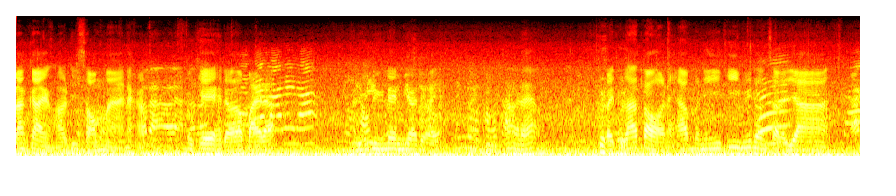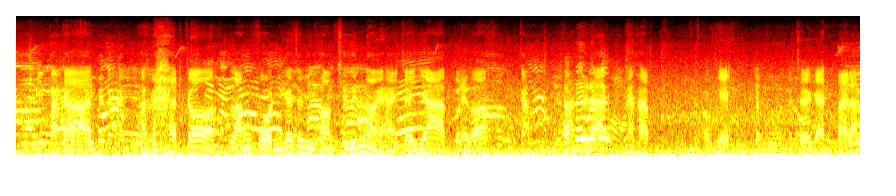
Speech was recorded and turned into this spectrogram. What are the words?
ร่างกายของเขาที่ซ้อมมานะครับ โอเค เดี๋ยวเราไปแล้วได้ละอันนี้วิ่งเล่นก็เดี๋ยวกินข้าวแล้ว ไปธุระต่อนะครับ วันนี้ที่มิโดนสารยาอากาศอากาศก็หลังฝนก็จะมีความชื้นหน่อยหายใจยากแต่ก็ผ่านไปได้นะครับ โอเคจำนวนมาเจอกันไปแล้ว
